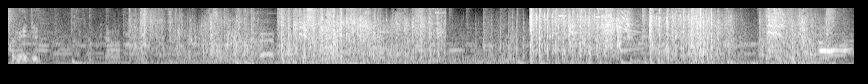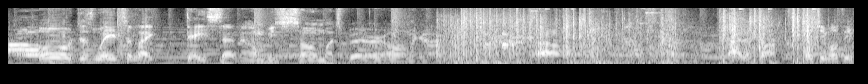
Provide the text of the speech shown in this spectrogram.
I need you. Bad. Oh, just wait till like day seven. I'm gonna be so much better. Oh my god. Oh. Right, let's go. Multi, multi.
